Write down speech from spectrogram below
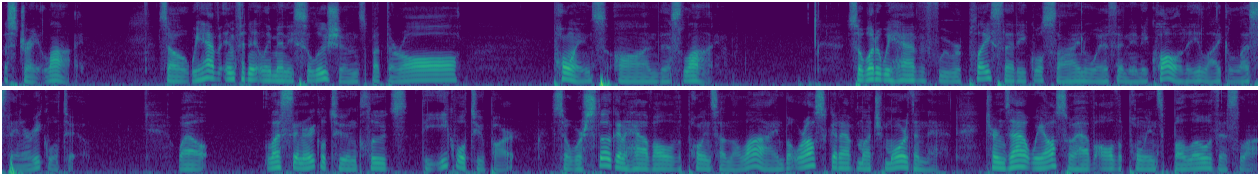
a straight line. So we have infinitely many solutions, but they're all points on this line. So what do we have if we replace that equal sign with an inequality like less than or equal to? Well, less than or equal to includes the equal to part, so we're still going to have all of the points on the line, but we're also going to have much more than that. Turns out we also have all the points below this line.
